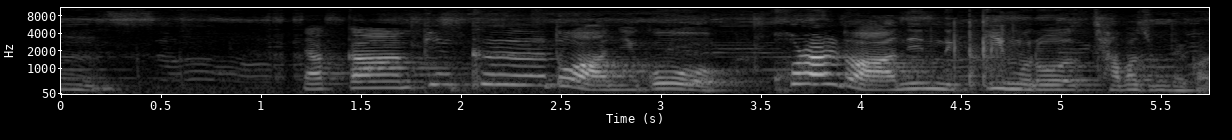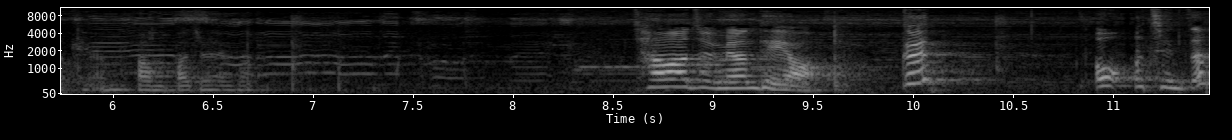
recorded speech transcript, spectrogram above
음. 약간 핑크도 아니고 코랄도 아닌 느낌으로 잡아주면 될 것 같아요. 안 빠져 해봐. 잡아주면 돼요. 끝? 어 진짜?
